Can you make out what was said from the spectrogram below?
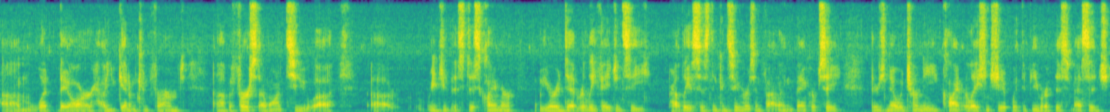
um, what they are, how you get them confirmed. Uh, but first I want to uh, uh, read you this disclaimer. We are a debt relief agency, proudly assisting consumers in filing bankruptcy. There's no attorney-client relationship with the viewer of this message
